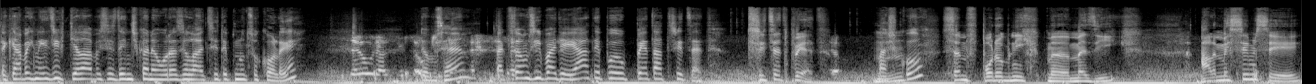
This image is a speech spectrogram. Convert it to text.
Tak já bych nejdřív chtěla, aby si Zdenička neurazila, ať si typnu cokoliv. Neurazím se Dobře, určitě. tak v tom případě já typuju 35. 35. Vašku? jsem v podobných m- mezích, ale myslím si,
